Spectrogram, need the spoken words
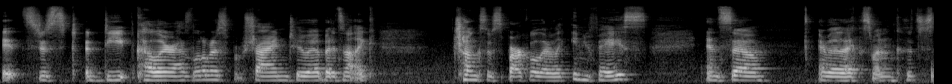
it's just a deep color. It has a little bit of shine to it, but it's not like chunks of sparkle that are like in your face. And so I really like this one because it's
